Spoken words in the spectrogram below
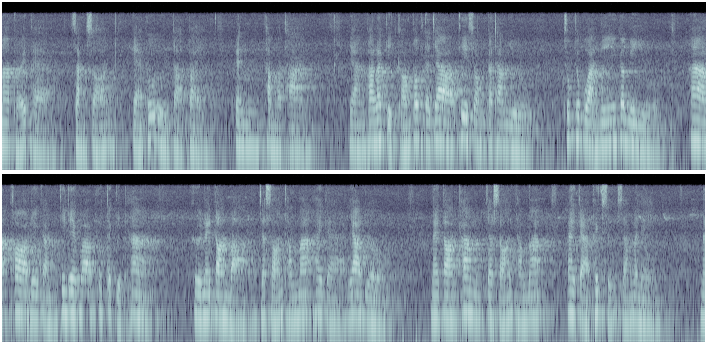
มาเผยแผ่ สั่งสอนแก่ผู้อื่นต่อไป เป็นธรรมทาน อย่างภารกิจของพระพุทธเจ้าที่ทรงกระทำอยู่ ทุกๆวันนี้ก็มีอยู่ห้าข้อด้วยกันที่เรียกว่าพุทธกิจห้าคือในตอนบ่ายจะสอนธรรมะให้แก่ญาติโยมในตอนค่ำจะสอนธรรมะ ให้แก่ภิกษุสามเณร ใน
